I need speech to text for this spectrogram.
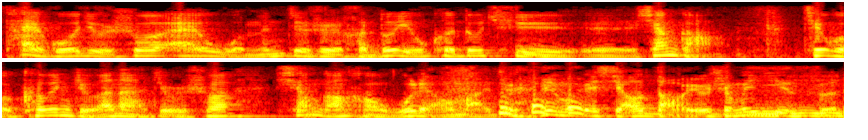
泰国就是说，哎，我们就是很多游客都去呃香港，结果柯文哲呢就是说香港很无聊嘛，就是那么个小岛有什么意思？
